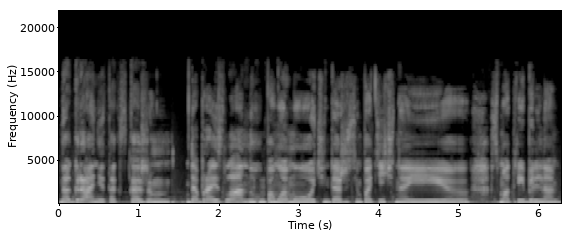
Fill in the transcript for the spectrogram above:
на грани, так скажем, добра и зла. Но, по-моему, очень даже симпатично и э, смотрибельно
